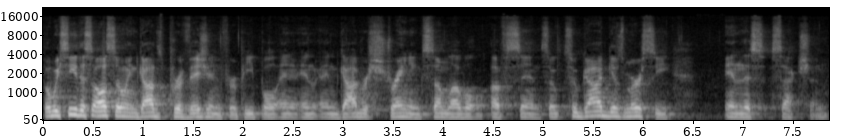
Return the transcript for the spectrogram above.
But we see this also in God's provision for people and, and, and God restraining some level of sin. So, so God gives mercy in this section.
